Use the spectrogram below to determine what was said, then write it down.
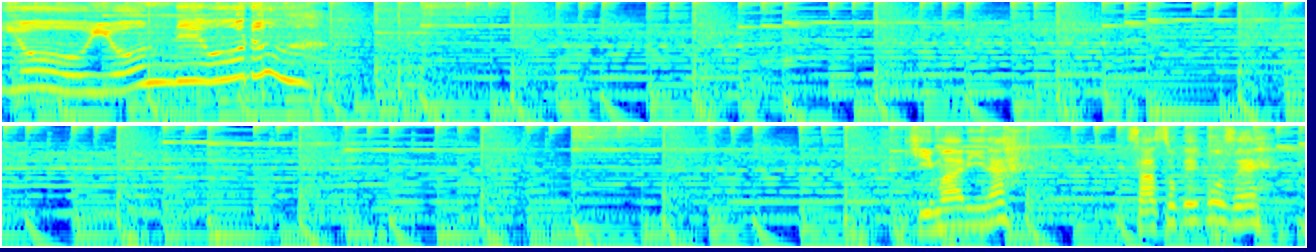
よう呼んでおるわ。決まりな。早速行こうぜ。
